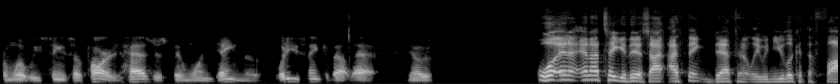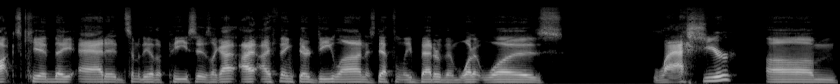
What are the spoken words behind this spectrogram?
from what we've seen so far. It has just been one game though. What do you think about that? You know, well, and and I tell you this, I, I think definitely when you look at the Fox kid, they added some of the other pieces. Like I I think their D line is definitely better than what it was last year. Um,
